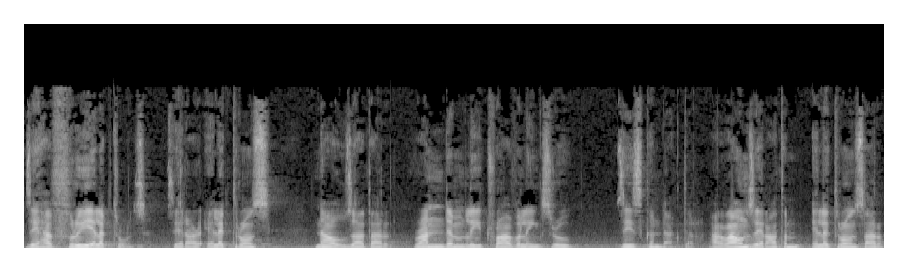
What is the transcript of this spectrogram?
they have free electrons. There are electrons now that are randomly traveling through this conductor. Around their atom, electrons are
